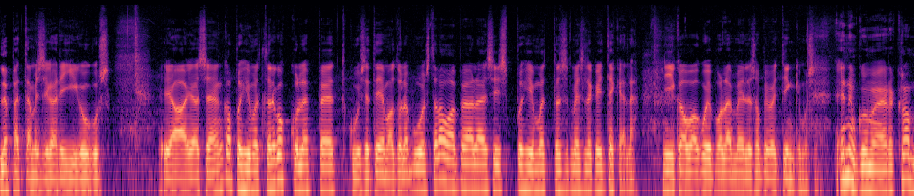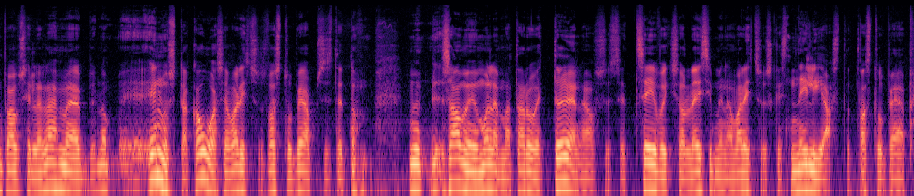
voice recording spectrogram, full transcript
lõpetamisega riigikogus. ja, ja see on ka põhimõtteline kokkulepe, et kui see teema tuleb uuesti laua peale, siis põhimõtteliselt me sellega ei tegele. niikaua, kui pole meile sobivaid tingimusi. ennem kui me reklaamipausile lähme, no ennusta, kaua see valitsus vastu peab, sest et noh. me saame ju mõlemad aru, et tõenäosus, et see võiks olla esimene valitsus, kes neli aastat vastu peab.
